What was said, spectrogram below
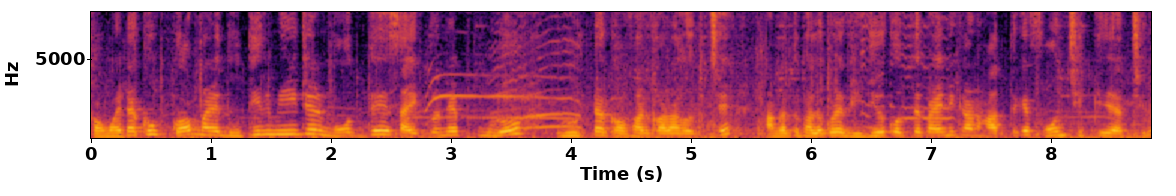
সময়টা খুব কম মানে দু তিন মিনিটের মধ্যে সাইক্লোনের পুরো রুটটা কভার করা হচ্ছে। আমরা তো ভালো করে ভিডিও করতে পারিনি, কারণ হাত থেকে ফোন ছিটকে যাচ্ছিল।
